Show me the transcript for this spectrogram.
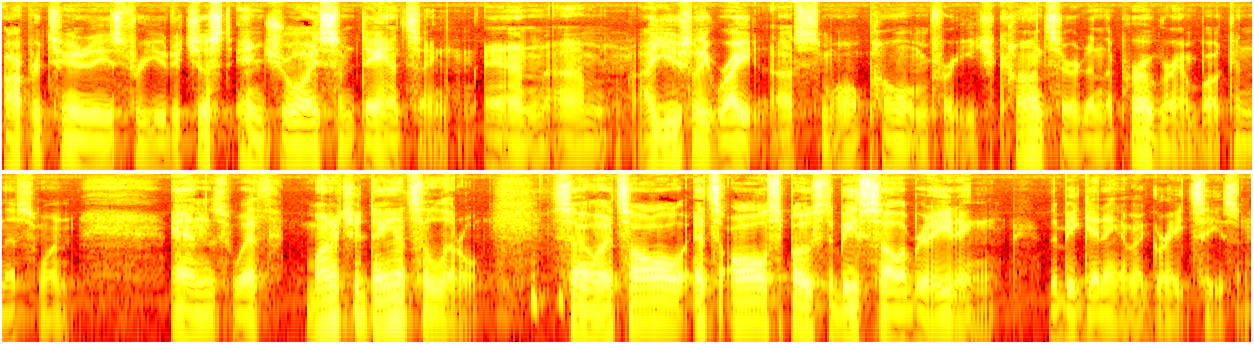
opportunities for you to just enjoy some dancing. And um, I usually write a small poem for each concert in the program book, and this one ends with "Why don't you dance a little?" so it's all it's all supposed to be celebrating the beginning of a great season.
